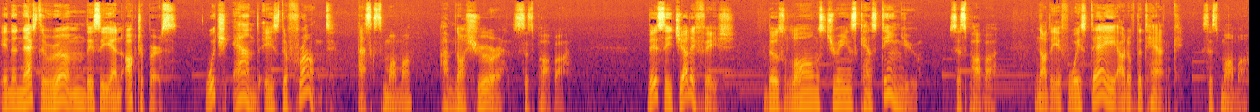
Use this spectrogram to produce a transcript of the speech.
In the next room, they see an octopus. Which end is the front? asks Mama. I'm not sure, says Papa. They see jellyfish. Those long strings can sting you, says Papa. Not if we stay out of the tank, says Mama.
